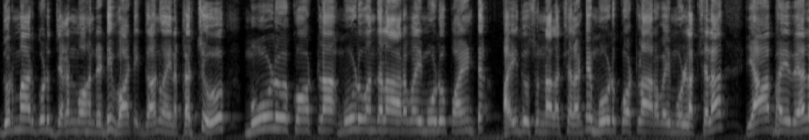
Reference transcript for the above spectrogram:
దుర్మార్గుడు జగన్మోహన్ రెడ్డి వాటికి గాను ఆయన ఖర్చు మూడు కోట్ల మూడు వందల అరవై మూడు పాయింట్ ఐదు సున్నా లక్షలు అంటే మూడు కోట్ల అరవై మూడు లక్షల యాభై వేల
